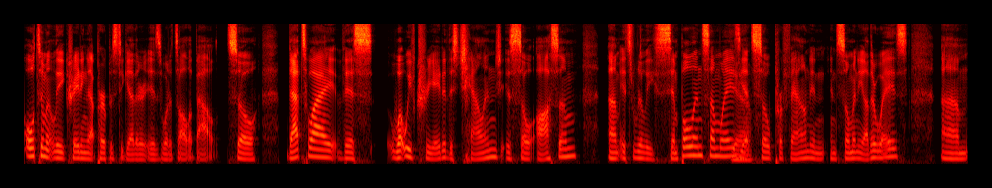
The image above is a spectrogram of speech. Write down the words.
ultimately creating that purpose together is what it's all about. So that's why this what we've created this challenge is so awesome. Um, it's really simple in some ways, Yeah. yet so profound in in so many other ways. Um,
